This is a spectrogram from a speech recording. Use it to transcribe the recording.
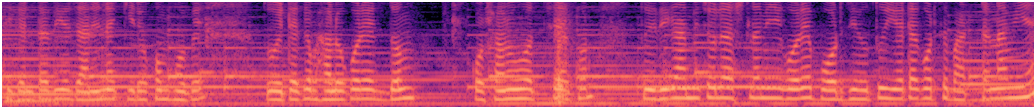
চিকেনটা দিয়ে জানি না কীরকম হবে। তো এটাকে ভালো করে একদম কষানো হচ্ছে এখন। তো এদিকে আমি চলে আসলাম এই করে বর যেহেতু ইয়েটা করছে, ভাতটা নামিয়ে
